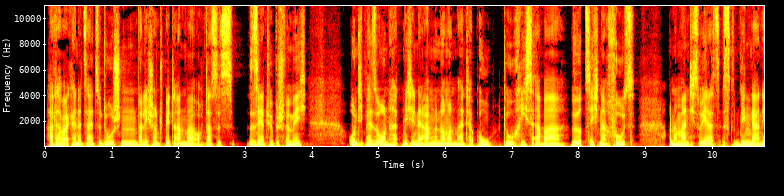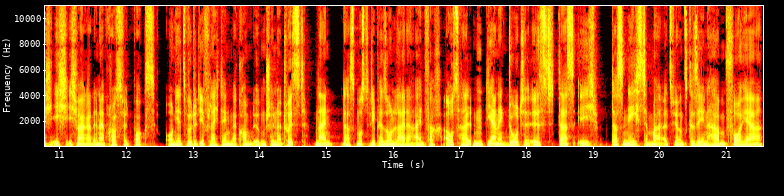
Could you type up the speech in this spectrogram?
hatte aber keine Zeit zu duschen, weil ich schon spät dran war. Auch das ist sehr typisch für mich. Und die Person hat mich in den Arm genommen und meinte, oh, du riechst aber würzig nach Fuß. Und dann meinte ich so, ja, das ist, bin gar nicht ich. Ich war gerade in der CrossFit-Box. Und jetzt würdet ihr vielleicht denken, da kommt irgendein schöner Twist. Nein, das musste die Person leider einfach aushalten. Die Anekdote ist, dass ich das nächste Mal, als wir uns gesehen haben, vorher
